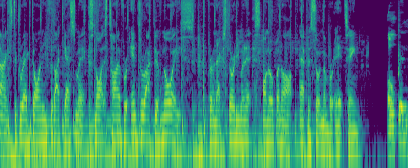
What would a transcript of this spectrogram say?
Thanks to Greg Downey for that guest mix. Now it's time for interactive noise for the next 30 minutes on Open Up, episode number 18. Open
